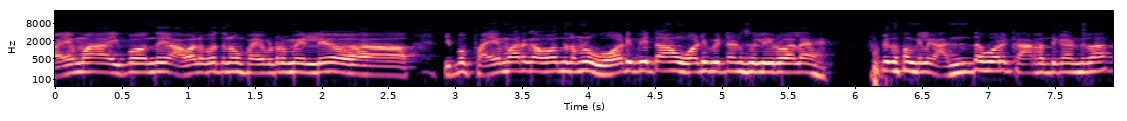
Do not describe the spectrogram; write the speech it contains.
பயமாக இப்போ வந்து அவளை பார்த்து நம்ம பயப்படுறோமே இல்லையோ இப்போ பயமாக இருக்க அவள் வந்து நம்மளும் ஓடி போயிட்டான் ஓடி போயிட்டான்னு சொல்லிடுவாள் இப்போதான் உங்களுக்கு? அந்த ஒரு காரணத்துக்காண்டி தான்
